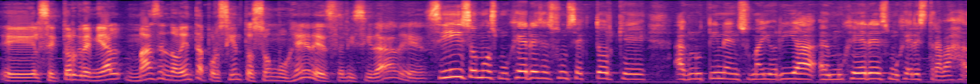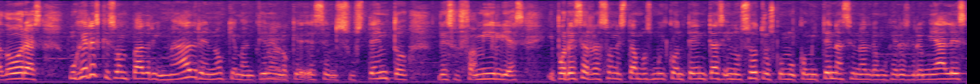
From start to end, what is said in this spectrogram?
Eh, el sector gremial, más del 90% son mujeres, felicidades. Sí, somos mujeres, es un sector que aglutina en su mayoría eh, mujeres, mujeres trabajadoras, mujeres que son padre y madre, ¿no? que mantienen lo que es el sustento de sus familias. Y por esa razón estamos muy contentas y nosotros como Comité Nacional de Mujeres Gremiales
